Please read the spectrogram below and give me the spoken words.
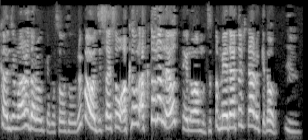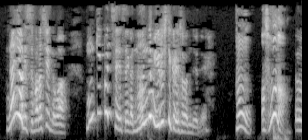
感じもあるだろうけど、そうそう。ルパンは実際そう、悪党、悪党なんだよっていうのはもうずっと命題としてあるけど、うん。何より素晴らしいのは、モンキーパンチ先生が何でも許してくれる人なんだよね。うん。あ、そうなん？う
